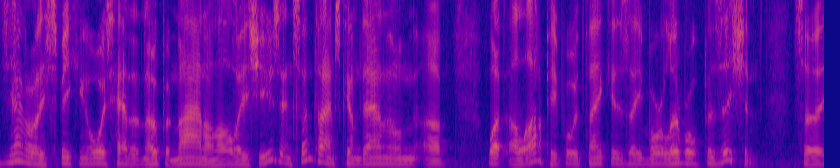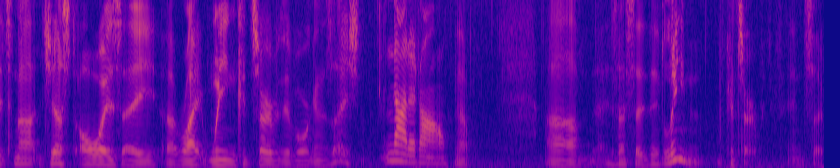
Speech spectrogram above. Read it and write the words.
generally speaking, always had an open mind on all issues, and sometimes come down on uh, what a lot of people would think is a more liberal position. So it's not just always a, a right wing conservative organization. Not at all. No. Uh, as I said, they lean conservative. And so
